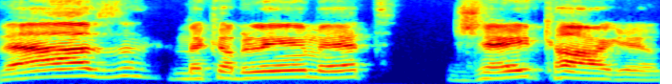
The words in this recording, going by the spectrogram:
ואז מקבלים את ג'ייד קארגל.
